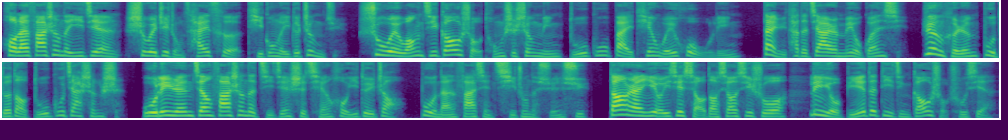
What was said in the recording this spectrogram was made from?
后来发生的一件事，为这种猜测提供了一个证据。数位王级高手同时声明，独孤拜天为祸武林，但与他的家人没有关系，任何人不得到独孤家生事。武林人将发生的几件事前后一对照，不难发现其中的玄虚。当然，也有一些小道消息说，另有别的地境高手出现，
